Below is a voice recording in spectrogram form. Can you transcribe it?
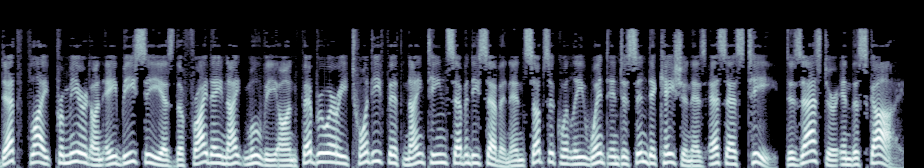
Death Flight premiered on ABC as the Friday night movie on February 25, 1977 and subsequently went into syndication as SST, Disaster in the Sky.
